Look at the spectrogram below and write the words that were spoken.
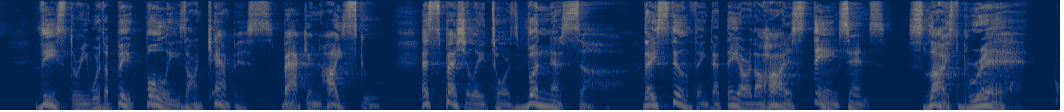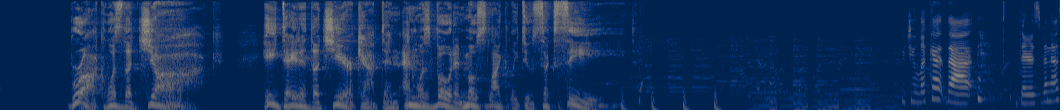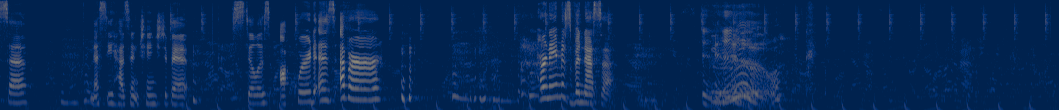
These three were the big bullies on campus back in high school, especially towards Vanessa. They still think that they are the hottest thing since sliced bread. Brock was the jock. He dated the cheer captain and was voted most likely to succeed. Would you look at that? There's Vanessa. Nessie hasn't changed a bit. Still as awkward as ever. Her name is Vanessa. Ew.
